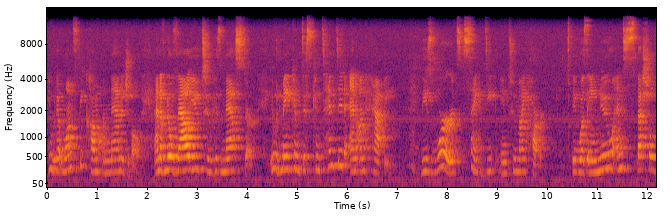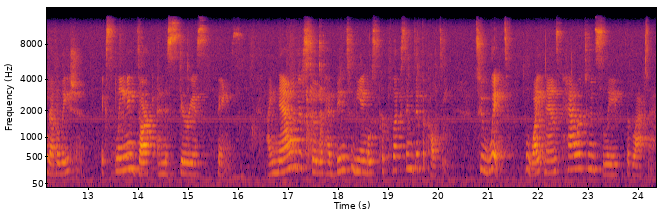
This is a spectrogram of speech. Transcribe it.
He would at once become unmanageable and of no value to his master. It would make him discontented and unhappy. These words sank deep into my heart. It was a new and special revelation, explaining dark and mysterious things. I now understood what had been to me a most perplexing difficulty, to wit, the white man's power to enslave the black man.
